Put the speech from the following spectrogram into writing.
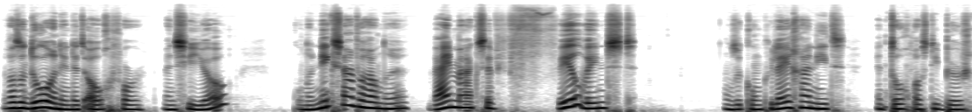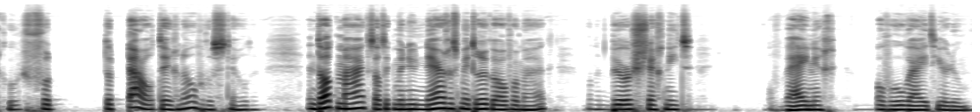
Dat was een doorn in het oog voor mijn CEO. Kon er niks aan veranderen. Wij maakten veel winst, onze conculega niet. En toch was die beurskoers voor totaal tegenovergestelde. En dat maakt dat ik me nu nergens meer druk over maak. Want een beurs zegt niet of weinig over hoe wij het hier doen.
